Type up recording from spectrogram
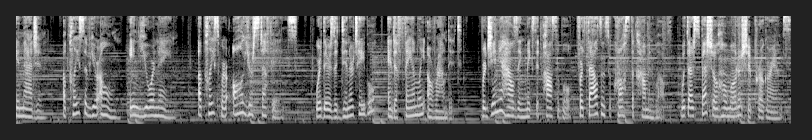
Imagine a place of your own in your name, a place where all your stuff is, where there's a dinner table and a family around it Virginia Housing makes it possible for thousands across the Commonwealth with our special homeownership programs,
